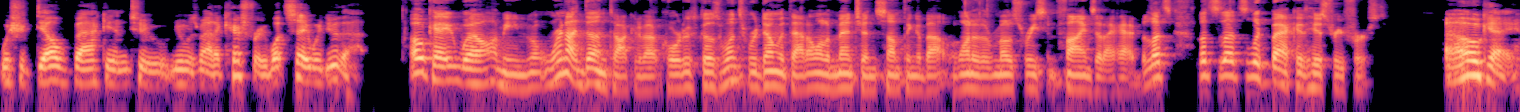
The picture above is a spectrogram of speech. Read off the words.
we should delve back into numismatic history. What say we do that? Okay, well, I mean, we're not done talking about quarters because once we're done with that, I want to mention something about one of the most recent finds that I had. But let's let's let's look back at history first. Okay,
